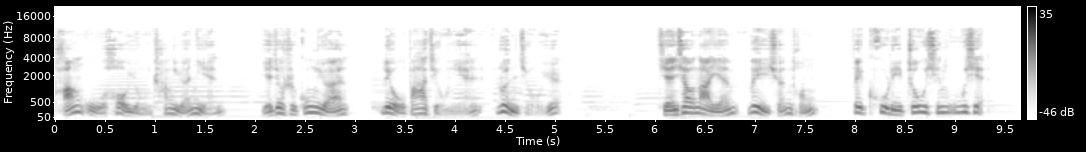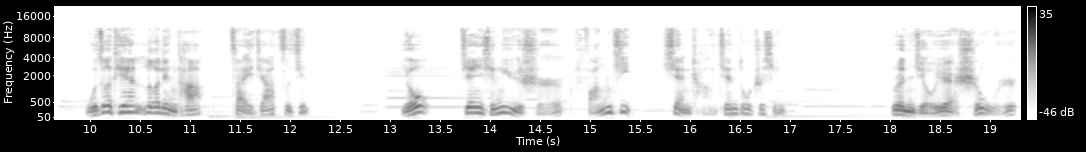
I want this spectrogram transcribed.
唐武后永昌元年，也就是公元六八九年闰九月，检校纳言魏玄同被酷吏周兴诬陷，武则天勒令他在家自尽，由监刑御史房继现场监督执行。闰九月十五日，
